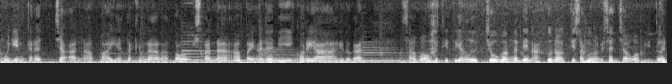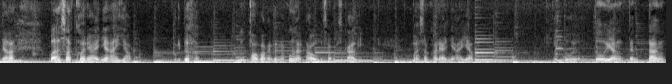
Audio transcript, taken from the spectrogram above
kemudian kerajaan apa yang terkenal atau istana apa yang ada di Korea gitu kan sama waktu itu yang lucu banget dan aku notice aku nggak bisa jawab itu adalah bahasa Koreanya ayam. Gitu lupa banget dan aku nggak tahu sama sekali bahasa Koreanya ayam. Itu itu yang tentang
